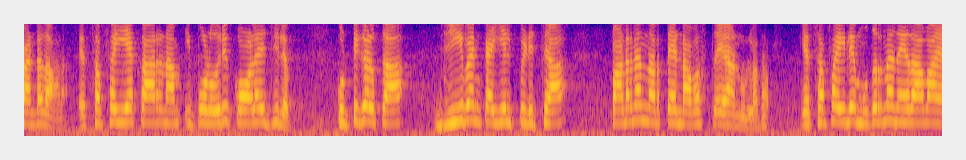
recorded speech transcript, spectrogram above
കണ്ടതാണ്. എസ് എഫ് ഐയെ കാരണം ഇപ്പോൾ ഒരു കോളേജിലും കുട്ടികൾക്ക് ജീവൻ കയ്യിൽ പിടിച്ച പഠനം നടത്തേണ്ട അവസ്ഥയാണുള്ളത്. എസ് എഫ് ഐയിലെ മുതിർന്ന നേതാവായ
